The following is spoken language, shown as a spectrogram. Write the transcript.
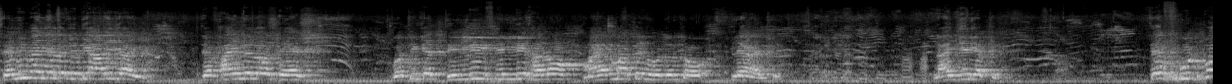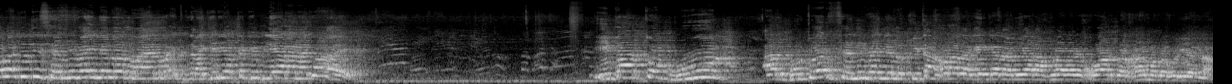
সেমিফাইনালে যদি হারি যায়, যে ফাইনালও শেষ। গতিকে দিল্লি সিল্লি খানো মায়ানমার থেকে পর্যন্ত প্লেয়ার আছে নাইজেরিয়া থেকে তে ফুটবলে যদি সেমিফাইনাল মায়ানমার নাইজেরিয়া থেকে প্লেয়ার আনা যায়? এবার তো বুট আর বুটের সেমিফাইনাল কিতা করা লাগে কেন আমি আর আপনার খোয়ার দরকার মনে করি না।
